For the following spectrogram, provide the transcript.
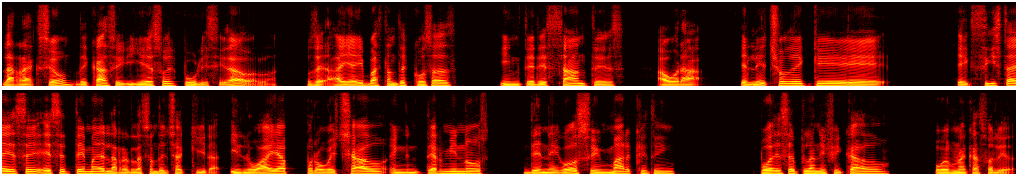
la reacción de Casio, y eso es publicidad, ¿verdad? Entonces, ahí hay bastantes cosas interesantes. Ahora, el hecho de que exista ese, ese tema de la relación de Shakira y lo haya aprovechado en términos de negocio y marketing, ¿puede ser planificado o es una casualidad?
